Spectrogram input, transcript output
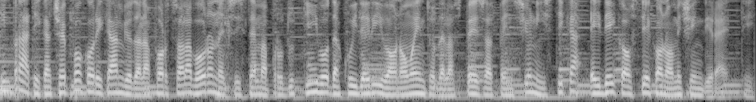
In pratica c'è poco ricambio della forza lavoro nel sistema produttivo da cui deriva un aumento della spesa pensionistica e dei costi economici indiretti.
